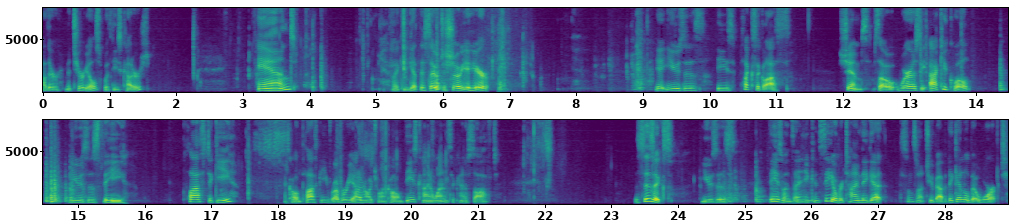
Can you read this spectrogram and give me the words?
other materials with these cutters. And if I can get this out to show you here, it uses these plexiglass shims. So whereas the AccuQuilt uses the plasticky, I call them plasticky, rubbery, I don't know what you want to call them, these kind of ones, they're kind of soft. The Sizzix uses these ones, and you can see over time they get, this one's not too bad, but they get a little bit warped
